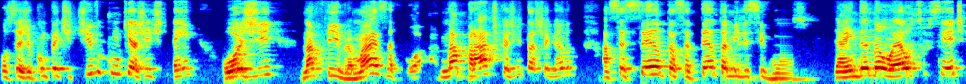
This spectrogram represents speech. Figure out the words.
ou seja, competitivo com o que a gente tem hoje na fibra. Mas, na prática, a gente está chegando a 60, 70 milissegundos. Ainda não é o suficiente,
